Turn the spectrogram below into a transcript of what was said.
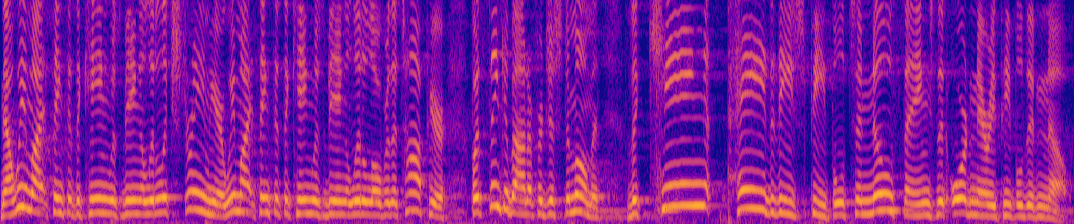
Now, we might think that the king was being a little extreme here. We might think that the king was being a little over the top here. But think about it for just a moment. The king paid these people to know things that ordinary people didn't know.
